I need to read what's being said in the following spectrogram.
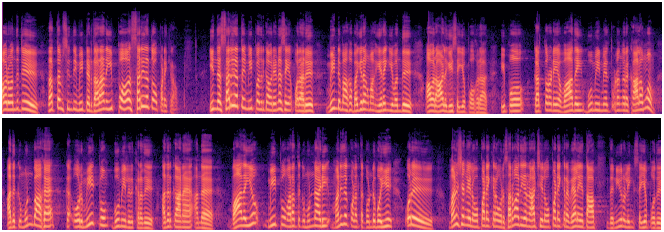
அவர் வந்துட்டு ரத்தம் சிந்தி மீட்டெடுத்தார். ஆனால் இப்போ சரீரத்தை ஒப்படைக்கிறான். இந்த சரீரத்தை மீட்பதற்கு அவர் என்ன செய்ய போறாரு? மீண்டுமாக பகிரங்கமாக இறங்கி வந்து அவர் ஆளுகை செய்ய போகிறார். இப்போ கர்த்தருடைய வாதை பூமியின் மேல் தொடங்குற காலமும் அதுக்கு முன்பாக க- ஒரு மீட்பும் பூமியில் இருக்கிறது. அதற்கான அந்த வாதையும் மீட்பும் வரத்துக்கு முன்னாடி மனித குலத்தை கொண்டு போய் ஒரு மனுஷங்கையில் ஒப்படைக்கிற ஒரு சர்வாதிகாரன் ஆட்சியில் ஒப்படைக்கிற வேலையை தான் இந்த நியூரோலிங் செய்ய போகுது.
